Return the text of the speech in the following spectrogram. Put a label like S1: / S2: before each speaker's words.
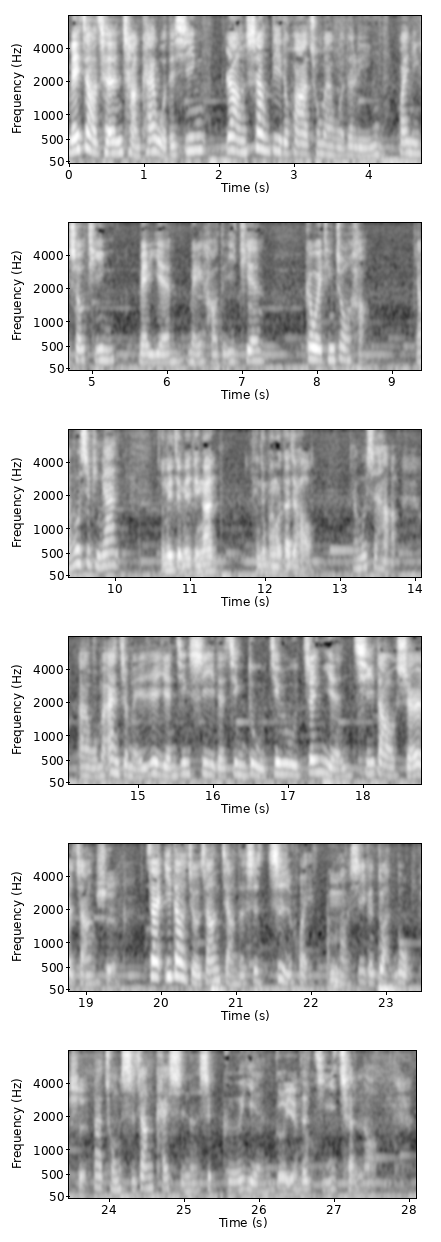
S1: 每早晨敞开我的心，让上帝的话充满我的灵。欢迎您收听美言美好的一天。各位听众好，杨牧师平安，
S2: 兄妹姐妹平安，听众朋友大家好，
S1: 杨牧师好。呃，我们按着每日研经释义的进度，进入箴言七到十二章。
S2: 是
S1: 在一到九章讲的是智慧，
S2: 嗯，
S1: 啊，是一个段落。
S2: 是
S1: 那从十章开始呢，是格言，
S2: 格言
S1: 的集成哦。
